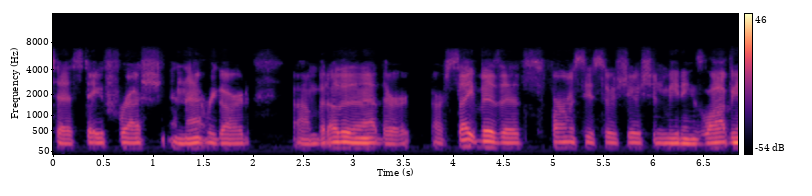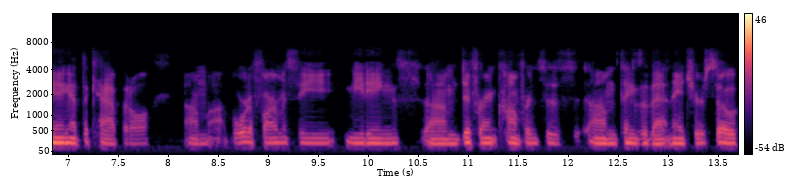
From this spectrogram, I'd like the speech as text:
to stay fresh in that regard. Um, but other than that, there are site visits, pharmacy association meetings, lobbying at the Capitol, um, board of pharmacy meetings, um, different conferences, um, things of that nature. So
